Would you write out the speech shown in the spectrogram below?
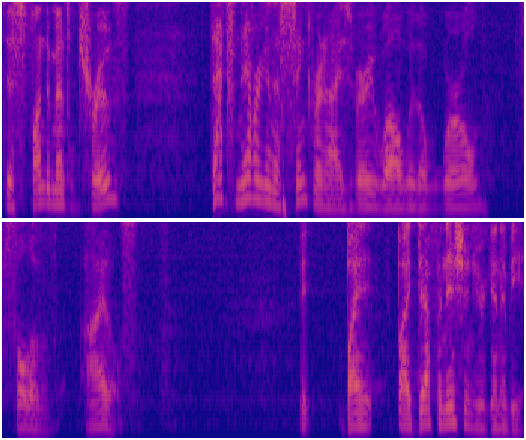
this fundamental truth, that's never going to synchronize very well with a world full of idols by, by definition, you're going to be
